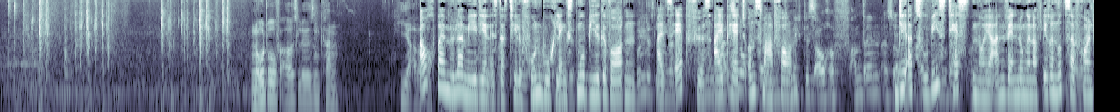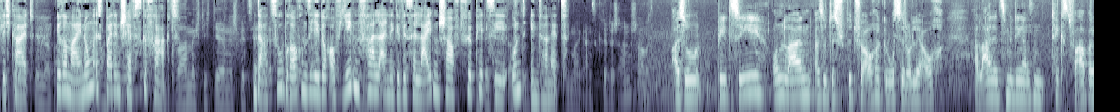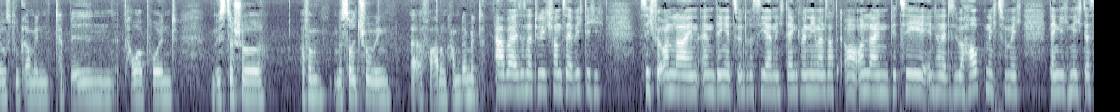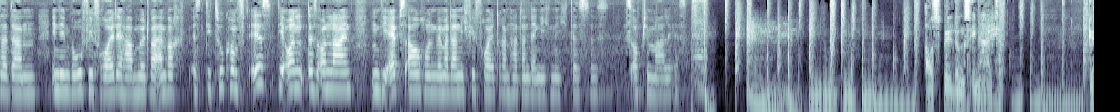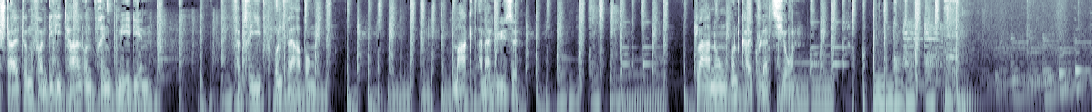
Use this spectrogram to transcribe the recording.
Notruf auslösen kann. Auch bei Müller Medien ist das Telefonbuch längst mobil geworden, als App fürs iPad und Smartphone. Also Die Azubis testen neue Anwendungen auf ihre Nutzerfreundlichkeit. Ihre Meinung ist bei den Chefs gefragt. Dazu brauchen sie jedoch auf jeden Fall eine gewisse Leidenschaft für PC und Internet. Also PC, online, also das spielt schon auch eine große Rolle, auch allein jetzt mit den ganzen Textverarbeitungsprogrammen, Tabellen, PowerPoint man ist da schon auf einem, man sollte schon wegen äh, Erfahrung haben damit. Aber es ist natürlich schon sehr wichtig, sich für Online-Dinge zu interessieren. Ich denke, wenn jemand sagt, oh, Online, PC, Internet ist überhaupt nichts für mich, denke ich nicht, dass er dann in dem Beruf viel Freude haben wird, weil einfach es die Zukunft ist, die On das Online und die Apps auch. Und wenn man da nicht viel Freude dran hat, dann denke ich nicht, dass das das Optimale ist. Ausbildungsinhalte. Gestaltung von Digital- und Printmedien. Vertrieb und Werbung. Marktanalyse. Planung und Kalkulation.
